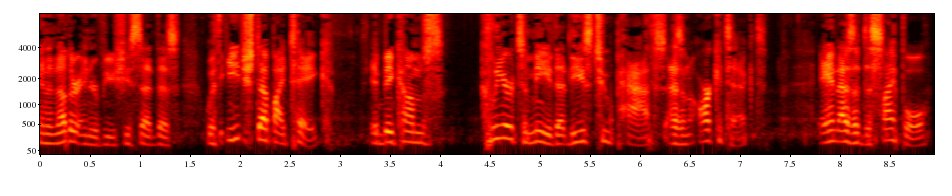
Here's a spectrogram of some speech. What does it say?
In another interview, she said this With each step I take, it becomes clear to me that these two paths, as an architect and as a disciple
